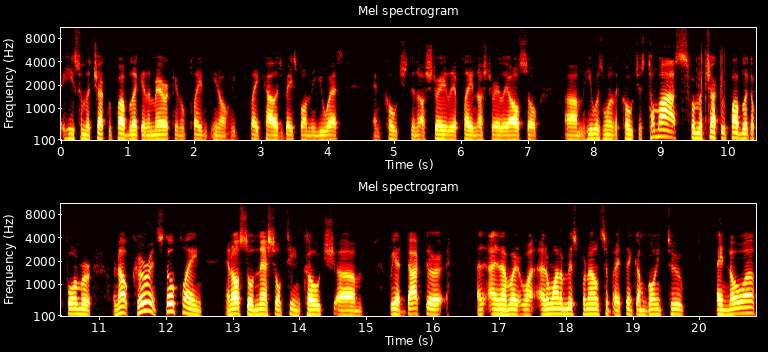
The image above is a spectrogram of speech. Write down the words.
he's from the Czech Republic, an American who played, you know, he played college baseball in the U.S. and coached in Australia, played in Australia also. Um, he was one of the coaches. Tomas from the Czech Republic, a former, now current, still playing, and also national team coach. Um, we had Dr. And, and I, want, I don't want to mispronounce it, but I think I'm going to. And Noah,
